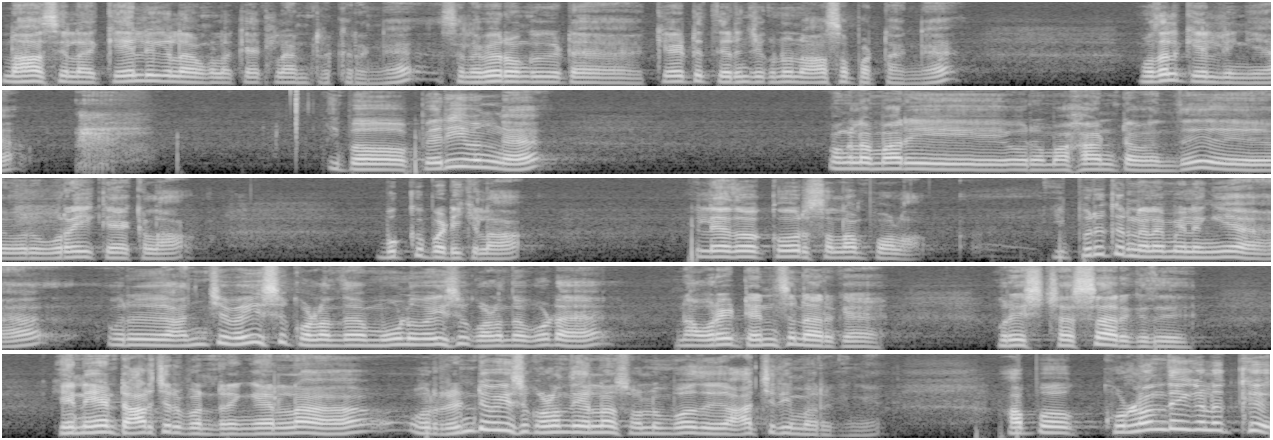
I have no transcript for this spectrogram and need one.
நான் சில கேள்விகளை அவங்கள கேட்கலான்ட்டு இருக்கிறேங்க. சில பேர் உங்ககிட்ட கேட்டு தெரிஞ்சுக்கணும்னு ஆசைப்பட்டாங்க. முதல் கேள்விங்கய்யா இப்போ பெரியவங்க உங்களை மாதிரி ஒரு மகான்கிட்ட வந்து ஒரு உரை கேட்கலாம் புக்கு படிக்கலாம் இல்லை ஏதோ கோர்ஸ் எல்லாம் போகலாம் இப்போ இருக்கிற நிலைமையிலங்கய்யா ஒரு அஞ்சு வயசு குழந்த மூணு வயசு குழந்த கூட நான் ஒரே டென்ஷனாக இருக்கேன் ஒரே ஸ்ட்ரெஸ்ஸாக இருக்குது என்னை ஏன் டார்ச்சர் பண்ணுறீங்க எல்லாம் ஒரு ரெண்டு வயசு குழந்தையெல்லாம் சொல்லும்போது ஆச்சரியமாக இருக்குங்க. அப்போது குழந்தைகளுக்கு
